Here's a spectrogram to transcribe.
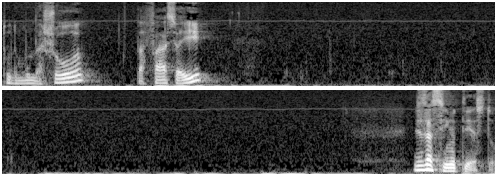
Todo mundo achou? Tá fácil aí? Diz assim o texto:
